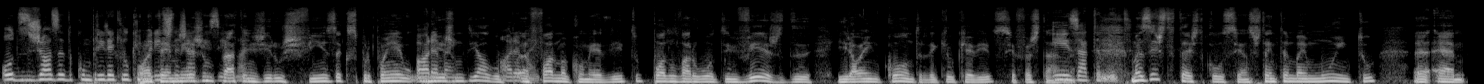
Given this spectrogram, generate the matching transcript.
ou desejosa de cumprir aquilo que ou o marido esteja a dizer. Ou até mesmo para atingir os fins a que se propõe o ora mesmo bem, diálogo. A bem. forma como é dito pode levar o outro, em vez de ir ao encontro daquilo que é dito, se afastar. É? Exatamente. Mas este texto de Colossenses tem também muito uh,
